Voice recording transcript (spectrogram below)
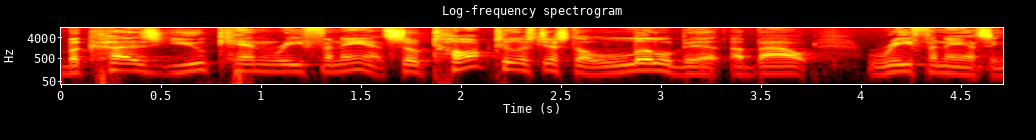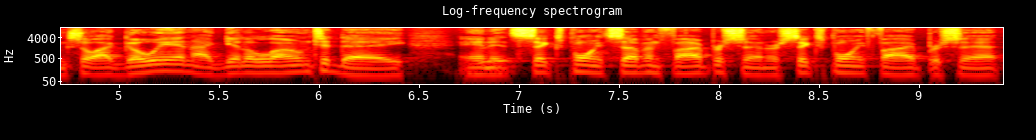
because you can refinance. So, talk to us just a little bit about refinancing. So, I go in, I get a loan today, and it's 6.75% or 6.5%.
